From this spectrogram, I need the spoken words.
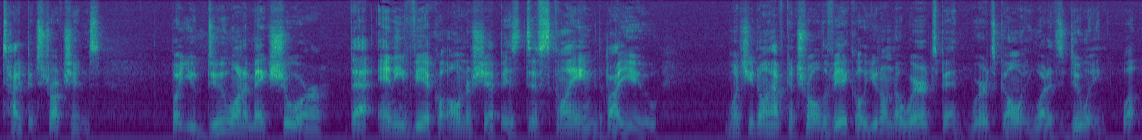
type instructions, but you do want to make sure that any vehicle ownership is disclaimed by you. Once you don't have control of the vehicle, you don't know where it's been, where it's going, what it's doing, what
